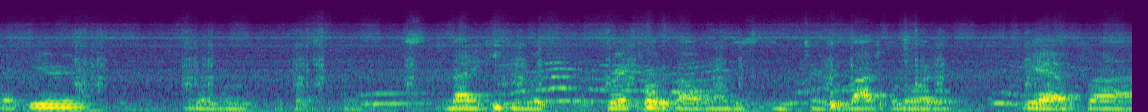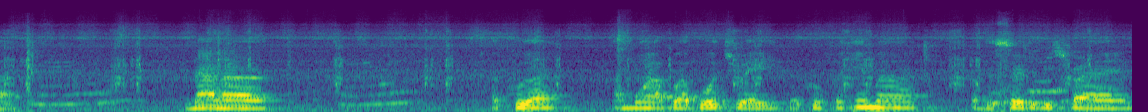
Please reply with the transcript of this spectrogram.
right here. I'm gonna move because not in keeping with correct protocol, but I'm just in terms of logical order. We have, uh, Nana Akua Amuapa Botwe, the Kufahima of the Surgery Shrine,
